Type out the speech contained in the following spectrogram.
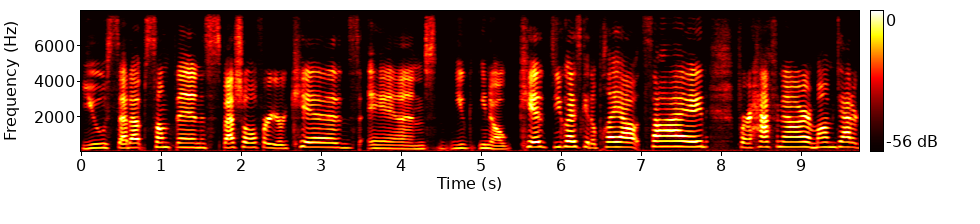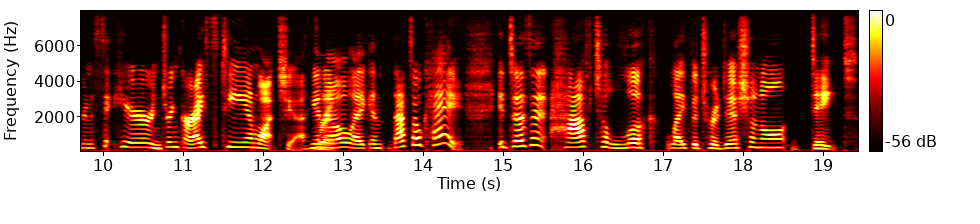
you set up something special for your kids and you you know kids you guys get to play outside for half an hour and mom and dad are going to sit here and drink our iced tea and watch you you Right. know like and that's okay it doesn't have to look like the traditional date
